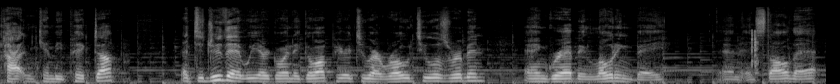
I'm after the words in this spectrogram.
cotton can be picked up. And to do that, we are going to go up here to our road tools ribbon and grab a loading bay and install that.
